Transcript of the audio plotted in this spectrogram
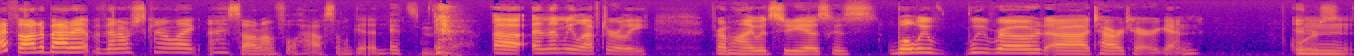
I thought about it, but then I was just kind of like, I saw it on Full House. I'm good. It's meh. Uh, and then we left early from Hollywood Studios because, well, we we rode uh, Tower Terror again, Of course. and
